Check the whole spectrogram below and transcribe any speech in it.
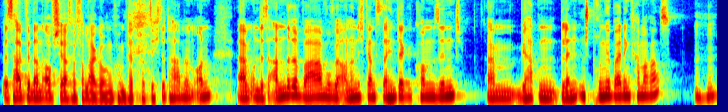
weshalb wir dann auf Schärfeverlagerung komplett verzichtet haben im On. Ähm, und das andere war, wo wir auch noch nicht ganz dahinter gekommen sind, ähm, wir hatten Blendensprünge bei den Kameras. Mhm.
